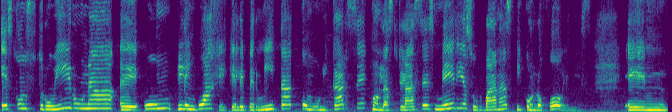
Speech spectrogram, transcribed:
es construir una, un lenguaje que le permita comunicarse con las clases medias urbanas y con los jóvenes. Em,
